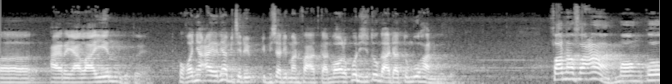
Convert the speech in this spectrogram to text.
uh, area lain gitu ya. Pokoknya airnya bisa bisa dimanfaatkan walaupun di situ nggak ada tumbuhan gitu. Fanafa'a mongko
